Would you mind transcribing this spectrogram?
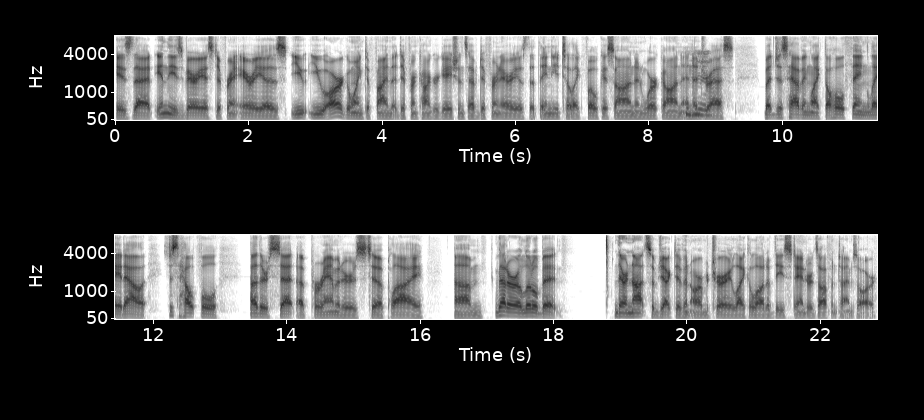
is that in these various different areas you you are going to find that different congregations have different areas that they need to like focus on and work on and mm-hmm. address but just having like the whole thing laid out it's just helpful other set of parameters to apply um, that are a little bit they're not subjective and arbitrary like a lot of these standards oftentimes are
